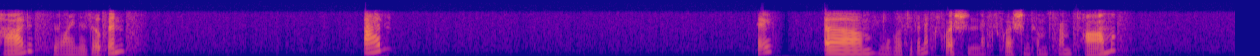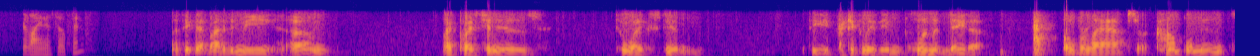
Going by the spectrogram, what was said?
Todd. Your line is open. Todd? Okay. Um, we'll go to the next question. Next question comes from Tom. Your line is open. I think that might have been me. Um, my question is, to what extent, the particularly the employment data, overlaps or complements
